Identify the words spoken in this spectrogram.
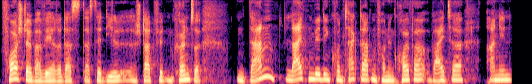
vorstellbar wäre, dass, dass der Deal äh, stattfinden könnte. Dann leiten wir den Kontaktdaten von dem Käufer weiter an den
